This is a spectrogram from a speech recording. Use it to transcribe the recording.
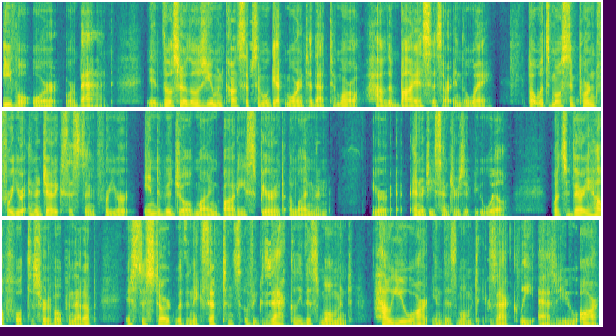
evil or, or bad. It, those are those human concepts, and we'll get more into that tomorrow, how the biases are in the way. But what's most important for your energetic system, for your individual mind, body, spirit alignment, your energy centers, if you will, what's very helpful to sort of open that up is to start with an acceptance of exactly this moment, how you are in this moment, exactly as you are,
